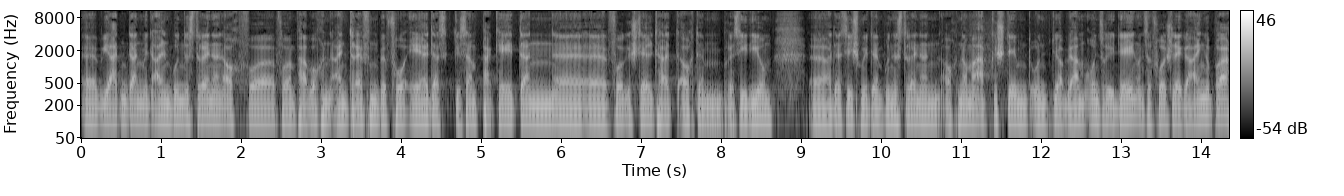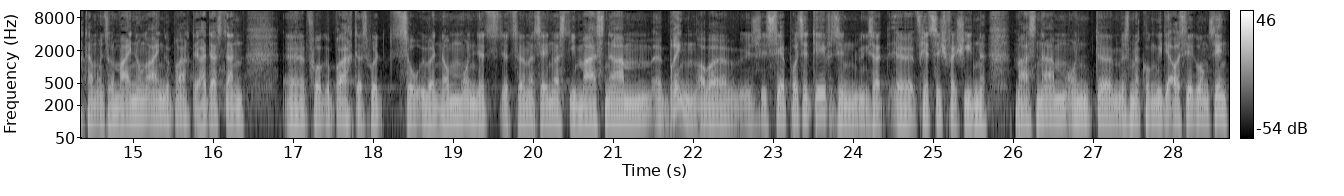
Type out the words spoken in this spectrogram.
Äh, wir hatten dann mit allen Bundestrainern auch vor, vor ein paar Wochen ein Treffen, bevor er das Gesamtpaket dann äh, vorgestellt hat, auch dem Präsidium, äh, hat er sich mit den Bundestrainern auch nochmal abgestimmt und ja, wir haben unsere Ideen, unsere Vorschläge eingebracht, haben unsere Meinung eingebracht. Er hat das dann äh, vorgebracht, das wird so übernommen und jetzt, jetzt werden wir sehen, was die Maßnahmen äh, bringen. Aber es ist sehr positiv. Es sind, wie gesagt, äh, 40 verschiedene Maßnahmen und äh, müssen wir gucken, wie die Auswirkungen sind.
